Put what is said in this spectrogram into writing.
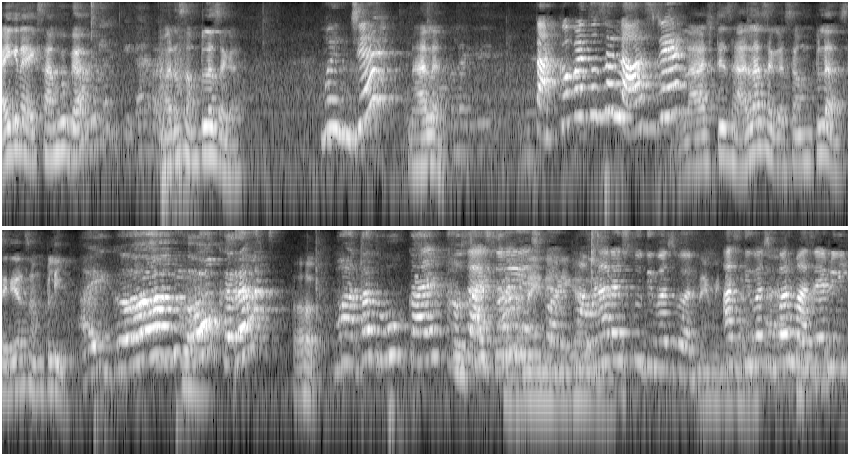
ऐक ना एक सांगू का? माझं संपलं सगळं. म्हणजे? झालं. पॅकअप आहे तुझं लास्ट डे लास्ट डे झाला सगळं संपलं. सिरियल संपली. आई ग हो खरंच? हो. मग आता तू काय तू जायचं नाही, नाहीयेस नाही, पण निघालो. थांबणार आहेस तू दिवसभर. नाही, मी आज निघालो. दिवसभर माझे रील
